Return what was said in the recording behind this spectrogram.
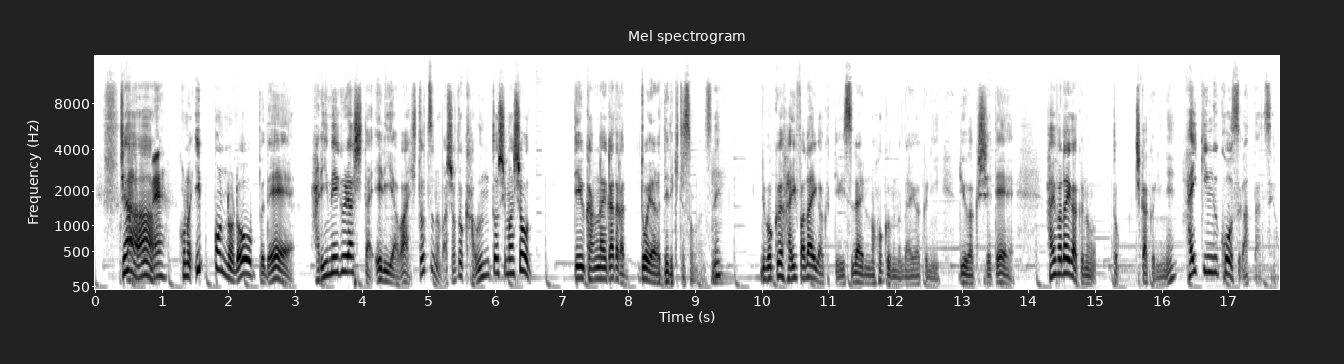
じゃあ、なるこの一本のロープで張り巡らしたエリアは一つの場所とカウントしましょうっていう考え方がどうやら出てきたそうなんですね。で僕ハイファ大学っていうイスラエルの北部の大学に留学しててハイファ大学のと近くにねハイキングコースがあったんですよ。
